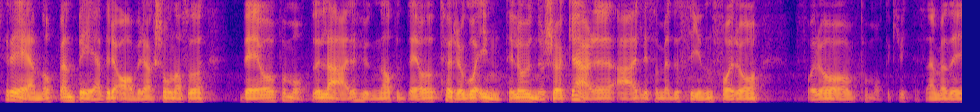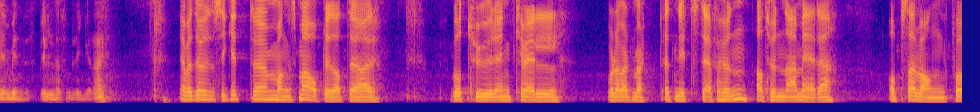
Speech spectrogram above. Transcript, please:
trene opp en bedre avreaksjon. Altså det å på en måte lære hunden at det å tørre å gå inntil og undersøke, er, det, er liksom medisinen for å, for å på en måte kvitte seg med de minnespillene som ligger der. Jeg vet jo sikkert eh, mange som har opplevd at de har gått tur en kveld hvor det har vært mørkt et nytt sted for hunden. At hunden er mer observant på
